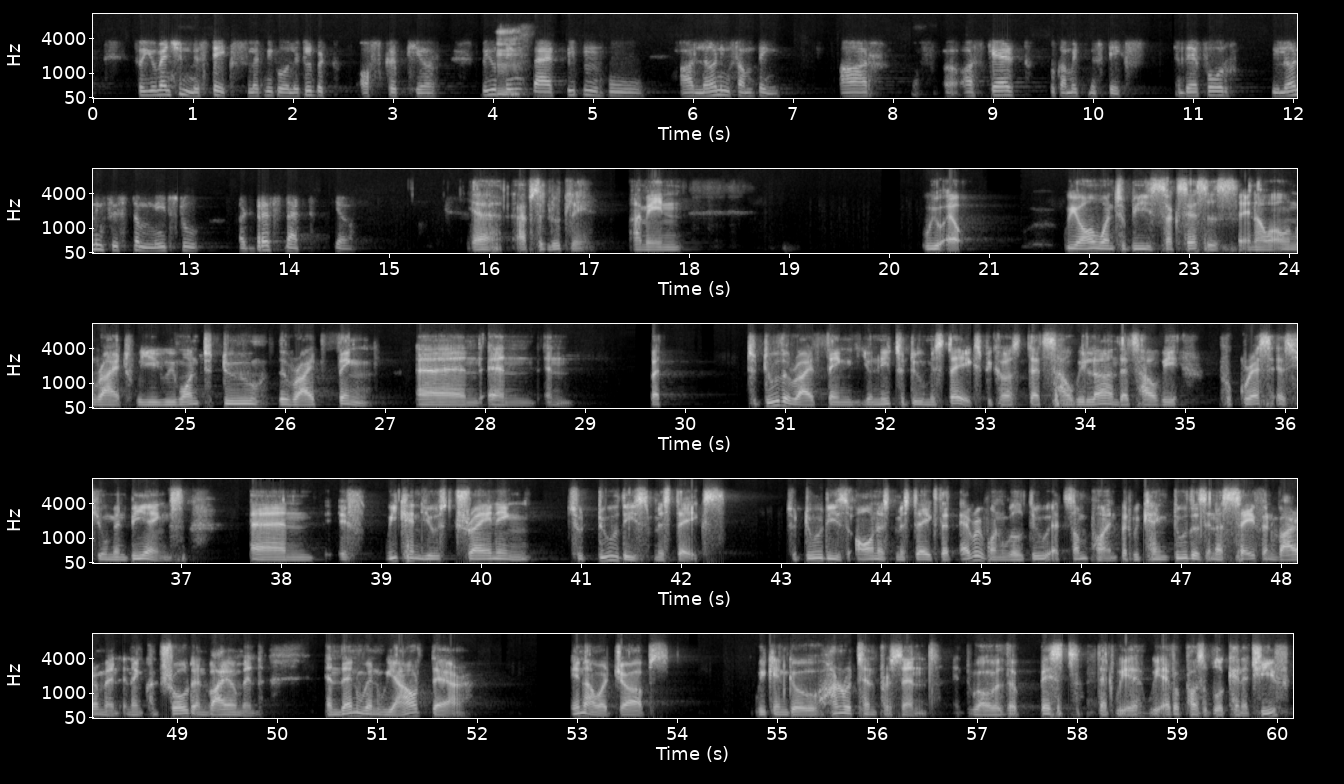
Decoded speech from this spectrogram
So you mentioned mistakes. Let me go a little bit off script here. Do you mm. think that people who are learning something are uh, are scared to commit mistakes, and therefore the learning system needs to address that? Yeah. Yeah, absolutely. I mean, we all, we all want to be successes in our own right. We we want to do the right thing and and and but to do the right thing you need to do mistakes because that's how we learn that's how we progress as human beings and if we can use training to do these mistakes to do these honest mistakes that everyone will do at some point but we can do this in a safe environment in a controlled environment and then when we are out there in our jobs we can go 110% into our the best that we we ever possible can achieve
